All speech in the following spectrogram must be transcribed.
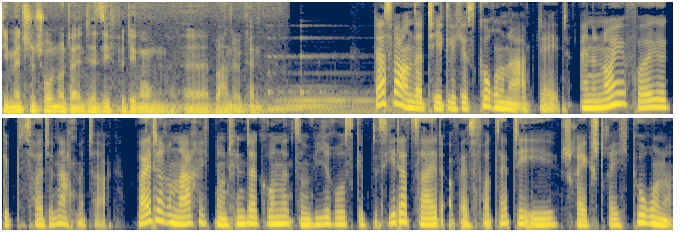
die Menschen schon unter Intensivbedingungen äh, behandeln können. Das war unser tägliches Corona-Update. Eine neue Folge gibt es heute Nachmittag. Weitere Nachrichten und Hintergründe zum Virus gibt es jederzeit auf svz.de-corona.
